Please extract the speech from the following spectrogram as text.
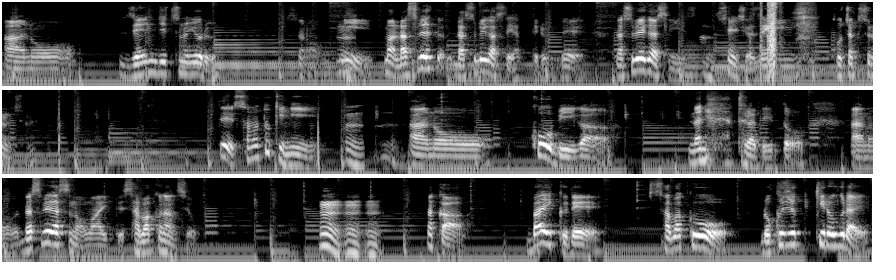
あの前日の夜そのに、まあ、ラスベガラスベガスでやってるんでラスベガスに選手が全員到着するんですよね。でその時にうん。うんあのコービーが何をやったかというとあのラスベガスの周りって砂漠なんですよ。うんうんなんかバイクで砂漠を60キロぐらい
